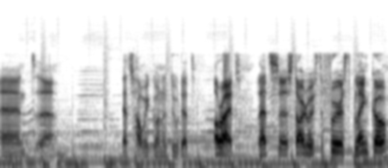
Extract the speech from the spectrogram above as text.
And uh, that's how we're gonna do that. Alright let's uh, start with the first blanko.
